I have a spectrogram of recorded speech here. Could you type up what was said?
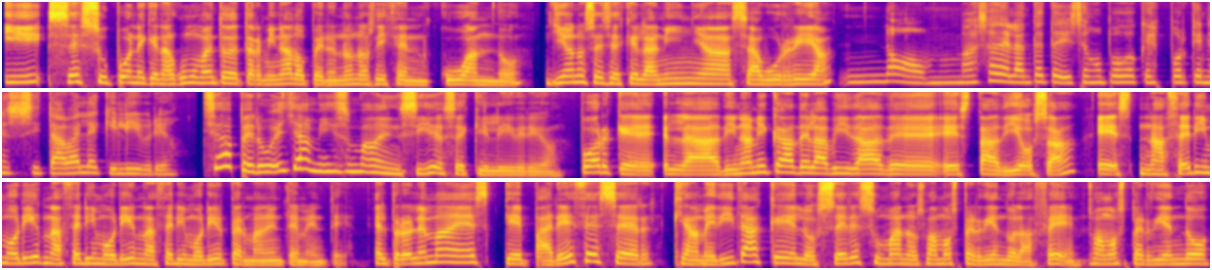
y se supone que en algún momento determinado, pero no nos dicen cuándo. Yo no sé si es que la niña se aburría. No, más adelante te dicen un poco que es porque necesitaba el equilibrio. Ya, pero ella misma en sí es equilibrio, porque la dinámica de la vida de esta diosa es nacer y morir, nacer y morir, nacer y morir permanentemente. El problema es que parece ser que a medida que los seres humanos vamos perdiendo la fe, vamos perdiendo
